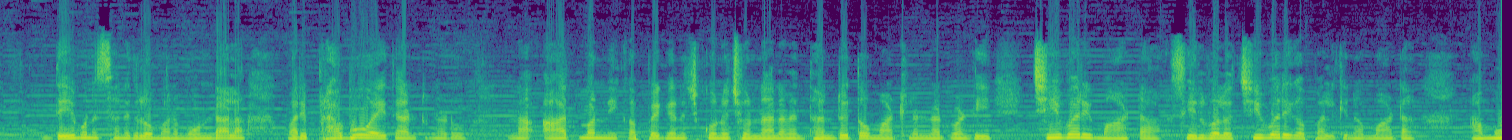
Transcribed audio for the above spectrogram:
దేవుని సన్నిధిలో మనం ఉండాలా? మరి ప్రభు అయితే అంటున్నాడు నా ఆత్మను నీకు అప్పగించుకొనుచున్నానని తండ్రితో మాట్లాడినటువంటి చివరి మాట సిల్వలో చివరిగా పలికిన మాట అమో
